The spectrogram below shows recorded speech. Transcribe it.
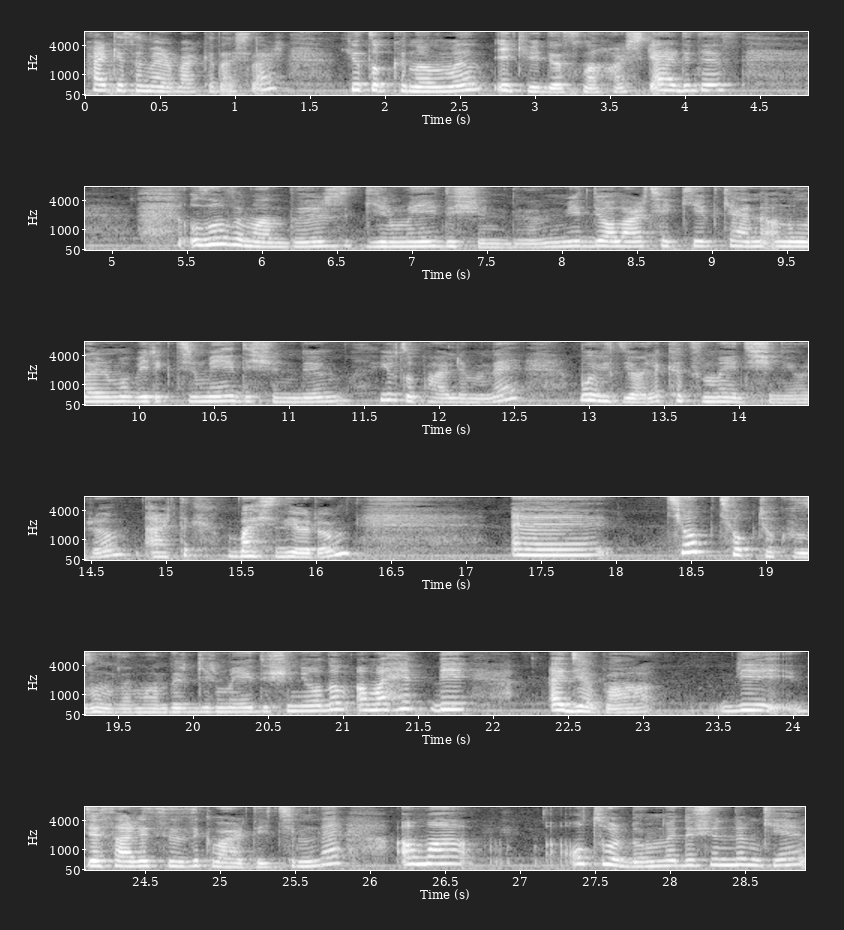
Herkese merhaba arkadaşlar. YouTube kanalımın ilk videosuna hoş geldiniz. Uzun zamandır girmeyi düşündüğüm, videolar çekip kendi anılarımı biriktirmeyi düşündüğüm YouTube alemine bu videoyla katılmayı düşünüyorum. Artık başlıyorum. Ee, çok çok çok uzun zamandır girmeyi düşünüyordum ama hep bir acaba, bir cesaretsizlik vardı içimde. Ama oturdum ve düşündüm ki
